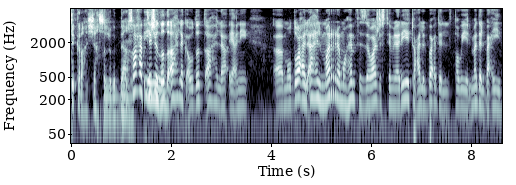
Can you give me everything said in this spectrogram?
تكره الشخص اللي قدامك. وصعب تيجي أيوه. ضد أهلك أو ضد اهله يعني آه، موضوع الأهل مرة مهم في الزواج لاستمراريته على البعد الطويل المدى البعيد.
